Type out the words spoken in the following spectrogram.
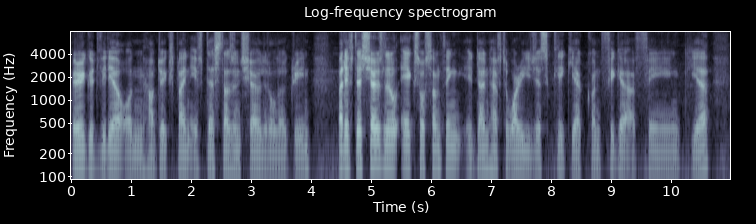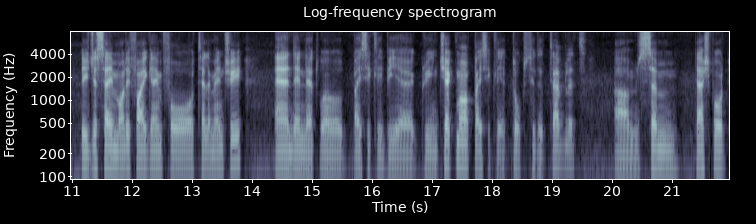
Very good video on how to explain if this doesn't show little uh, green. But if this shows little X or something, you don't have to worry. You just click here, configure, I think, here. So you just say modify game for telemetry. And then that will basically be a green check mark. Basically, it talks to the tablet um, sim dashboard.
